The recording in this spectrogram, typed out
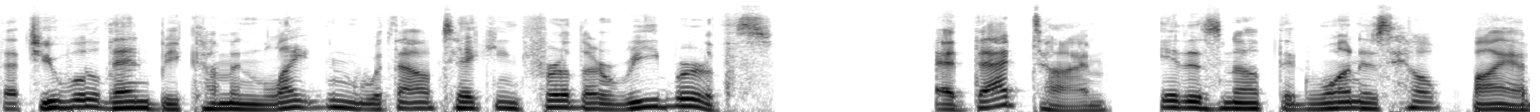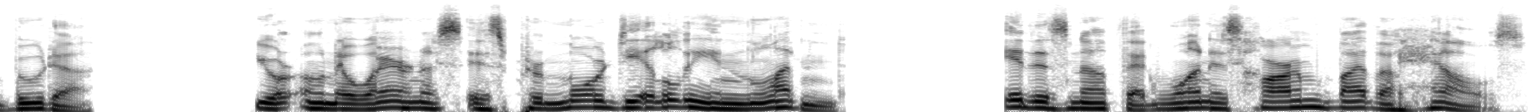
that you will then become enlightened without taking further rebirths. At that time, it is not that one is helped by a Buddha. Your own awareness is primordially enlightened. It is not that one is harmed by the hells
